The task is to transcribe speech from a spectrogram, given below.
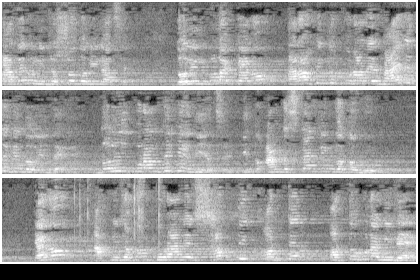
তাদেরও নিজস্ব দলিল আছে। দলিলগুলা কেন? তারাও কিন্তু কোরআনের বাইরে থেকে দলিল দেয়। দলিল কোরআন থেকে দিয়েছে, কিন্তু আন্ডারস্ট্যান্ডিং গত ভুল। কেন? আপনি যখন কোরআনের শাব্দিক অর্থের অর্থগুলা নিবেন,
